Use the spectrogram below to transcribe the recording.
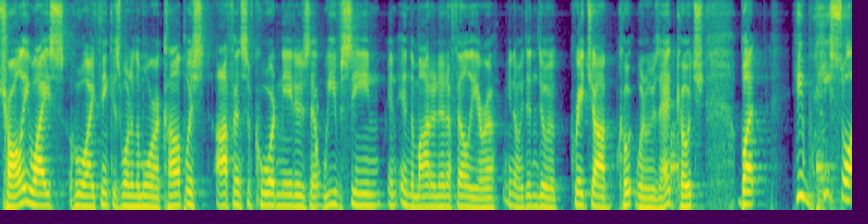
Charlie Weis, who I think is one of the more accomplished offensive coordinators that we've seen in, in the modern NFL era. You know, he didn't do a great job co- when he was a head coach, but he he saw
